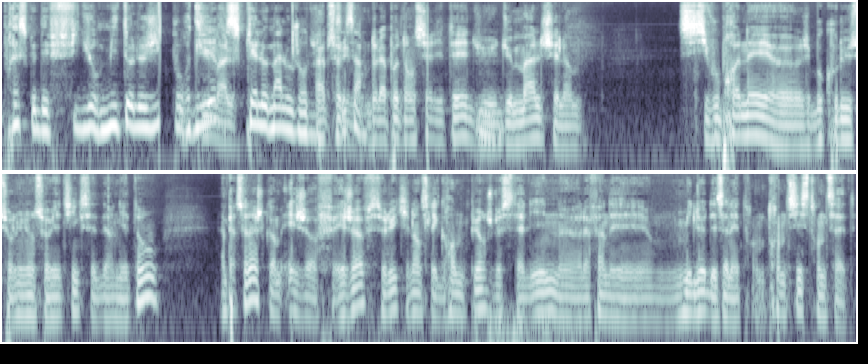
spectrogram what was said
presque des figures mythologiques pour dire ce qu'est le mal aujourd'hui? Absolument. De la potentialité du, du mal chez l'homme. Si vous prenez, euh, j'ai beaucoup lu sur l'Union soviétique ces derniers temps, un personnage comme Ejov. Ejov, celui qui lance les grandes purges de Staline euh, à la fin des, au milieu des années 30, 36, 37.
